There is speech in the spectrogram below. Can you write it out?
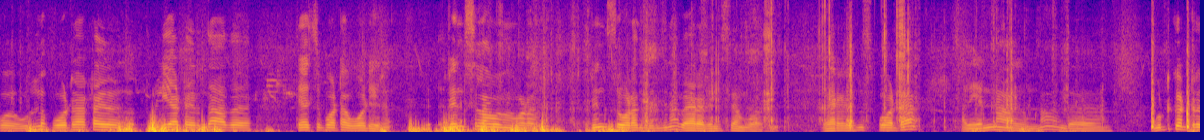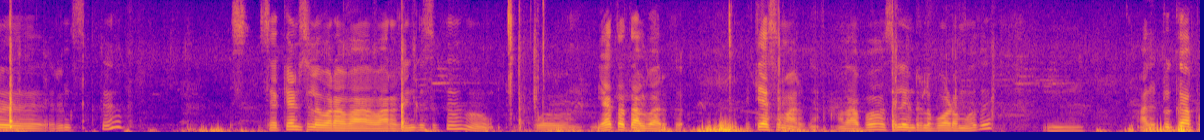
போ உள்ளே போட்டாட்டம் புள்ளியாட்டம் இருந்தால் அதை தேய்ச்சி போட்டால் ஓடிடும் ரிங்ஸ்லாம் உட ரிங்ஸ் உடஞ்சிருந்துச்சுன்னா வேறு ரிங்ஸ் தான் போடணும். வேறு ரிங்ஸ் போட்டால் அது என்ன ஆகும்னா அந்த உட்கட்டு ரிங்ஸுக்கு செகண்ட்ஸில் வர வா வர ரிங்ஸுக்கும் ஏற்றத்தாழ்வாக இருக்குது வித்தியாசமாக இருக்கும். அது அப்போது சிலிண்டரில் போடும்போது அது பிக்கப்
